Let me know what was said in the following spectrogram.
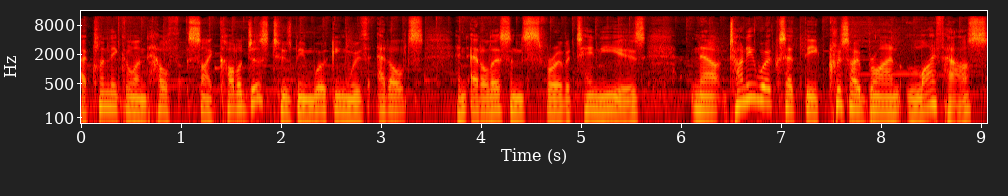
a clinical and health psychologist who's been working with adults and adolescents for over 10 years. Now, Toni works at the Chris O'Brien Lifehouse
